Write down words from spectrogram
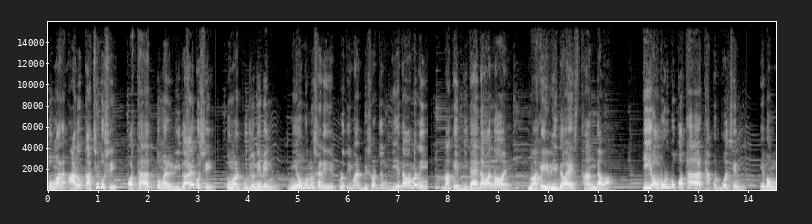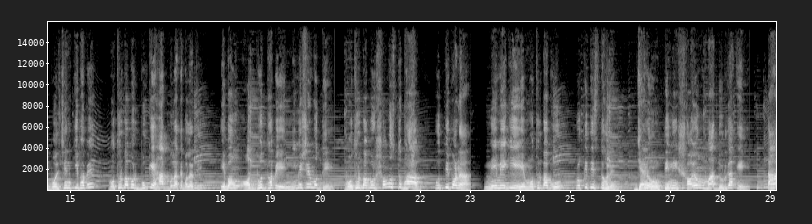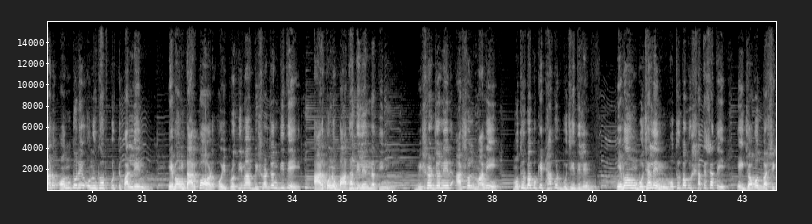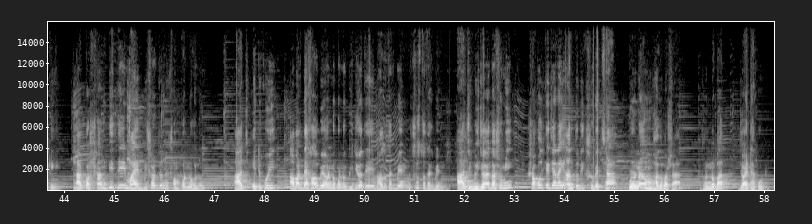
তোমার আরও কাছে বসে, অর্থাৎ তোমার হৃদয়ে বসে তোমার পুজো নেবেন। নিয়ম অনুসারে প্রতিমার বিসর্জন দিয়ে দেওয়া মানে মাকে বিদায় দেওয়া নয়, মাকে হৃদয়ে স্থান দেওয়া। কি অপূর্ব কথা ঠাকুর বলছেন এবং বলছেন কীভাবে? মথুরবাবুর বুকে হাত বোলাতে বোলাতে এবং অদ্ভুতভাবে নিমেষের মধ্যে মথুরবাবুর সমস্ত ভাব, উদ্দীপনা নেমে গিয়ে মথুরবাবু প্রকৃতিস্থ হলেন, যেন তিনি স্বয়ং মা দুর্গাকে তার অন্তরে অনুভব করতে পারলেন এবং তারপর ওই প্রতিমা বিসর্জন দিতে আর কোনো বাধা দিলেন না তিনি। বিসর্জনের আসল মানে মথুরবাবুকে ঠাকুর বুঝিয়ে দিলেন এবং বোঝালেন মথুরবাবুর সাথে সাথে এই জগৎবাসীকে। তারপর শান্তিতে মায়ের বিসর্জন সম্পন্ন হলো। আজ এটুকুই। আবার দেখা হবে অন্য কোনো ভিডিওতে। ভালো থাকবেন, সুস্থ থাকবেন। আজ বিজয়া দশমী সকলকে জানাই আন্তরিক শুভেচ্ছা, প্রণাম, ভালোবাসা। ধন্যবাদ। জয় ঠাকুর।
